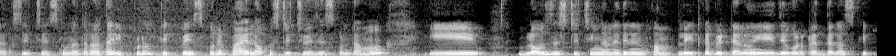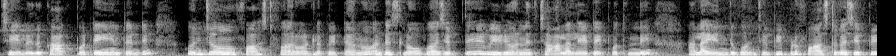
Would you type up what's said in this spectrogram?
టక్స్ ఇచ్చేసుకున్న తర్వాత ఇప్పుడు తిప్పేసుకొని పైన ఒక స్టిచ్ వేసేసుకుంటాము. ఈ బ్లౌజ్ స్టిచ్చింగ్ అనేది నేను కంప్లీట్గా పెట్టాను. ఏది కూడా పెద్దగా స్కిప్ చేయలేదు. కాకపోతే ఏంటంటే కొంచెం ఫాస్ట్ ఫార్వర్డ్లో పెట్టాను. అంటే స్లోగా చెప్తే వీడియో అనేది చాలా లేట్ అయిపోతుంది. అలా ఎందుకు అని చెప్పి ఇప్పుడు ఫాస్ట్గా చెప్పి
